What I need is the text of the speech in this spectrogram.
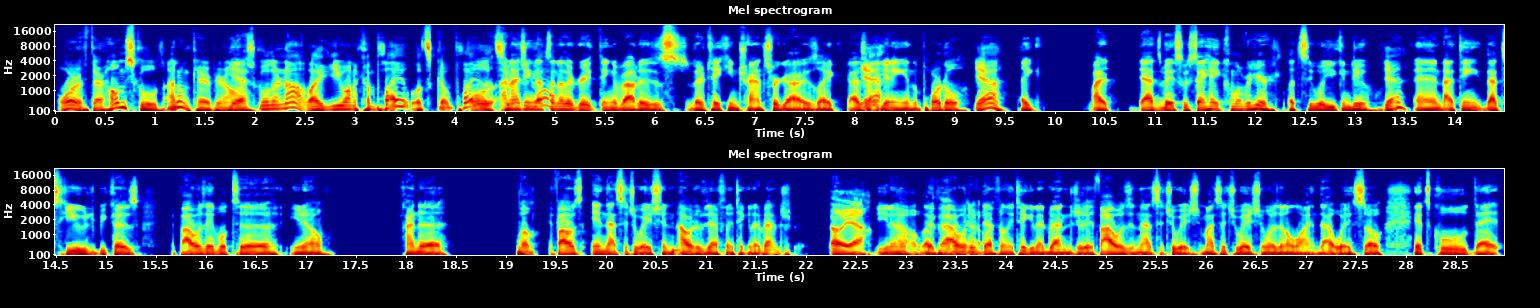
or if they're homeschooled. I don't care if you're Yeah. homeschooled or not. Like you want to come play, let's go play. Well, and I think that's got. another great thing about it is they're taking transfer guys, like guys that are getting in the portal. yeah, Like my dad's basically saying, Hey, come over here. Let's see what you can do. yeah, And I think that's huge because if I was able to, you know, kind of put, if I was in that situation, I would have definitely taken advantage of it. Oh yeah, You know, No, like I would have definitely taken advantage of it if I was in that situation. My situation wasn't aligned that way. So it's cool that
